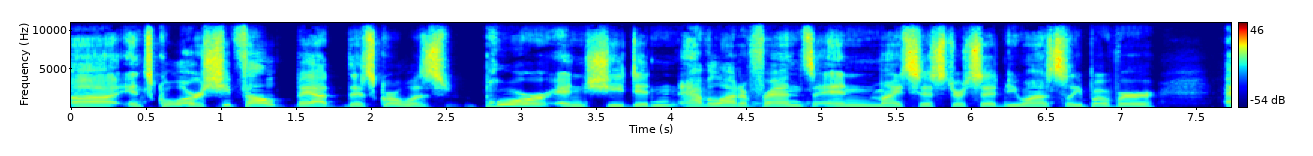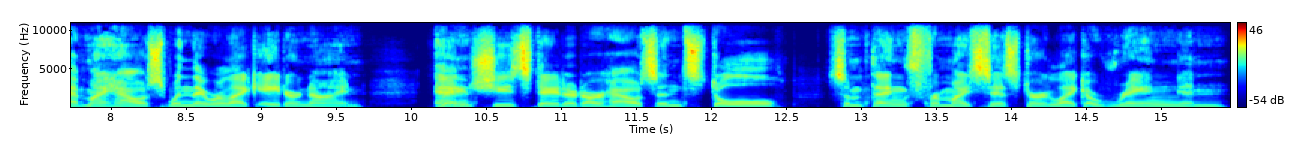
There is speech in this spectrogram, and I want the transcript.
uh, in school, or she felt bad. This girl was poor and she didn't have a lot of friends. And my sister said, Do you want to sleep over at my house when they were like eight or nine? And Right. she stayed at our house and stole some things from my sister, like a ring and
